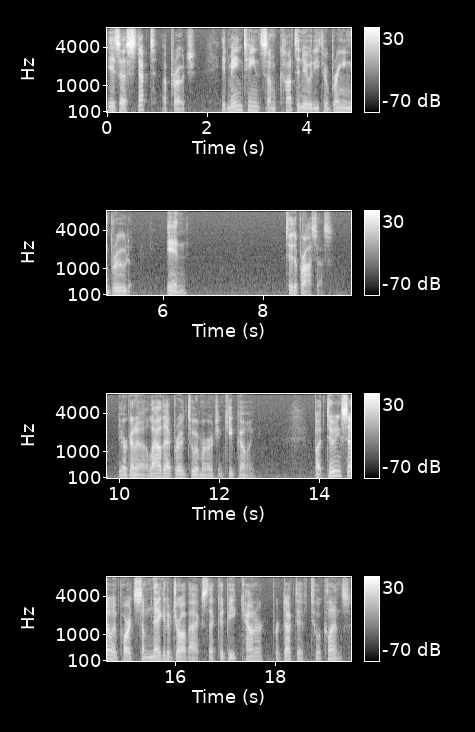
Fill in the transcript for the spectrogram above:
is a stepped approach. It maintains some continuity through bringing brood in to the process. You're going to allow that brood to emerge and keep going. But doing so imparts some negative drawbacks that could be counterproductive to a cleanse.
